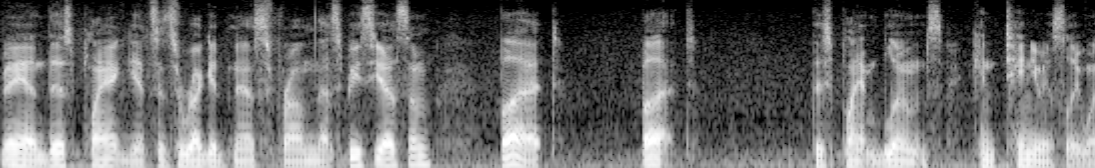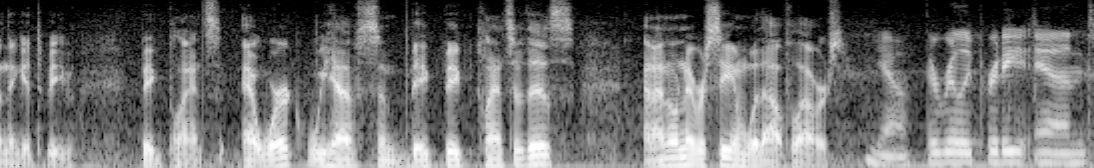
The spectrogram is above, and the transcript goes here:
and this plant gets its ruggedness from that speciosum but but this plant blooms continuously when they get to be big plants. At work, we have some big, big plants of this, and I don't ever see them without flowers. Yeah, they're really pretty, and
